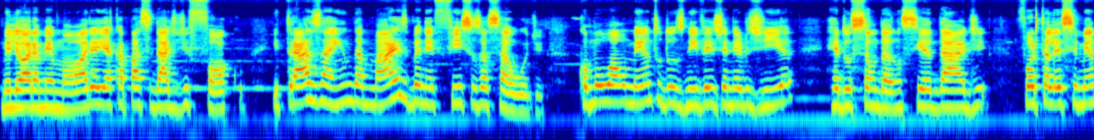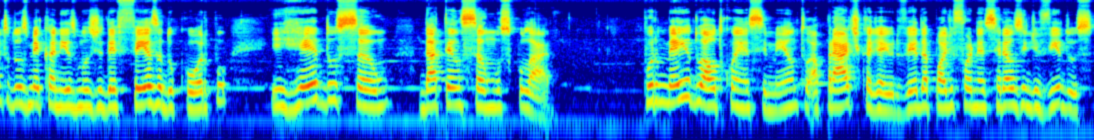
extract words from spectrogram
melhora a memória e a capacidade de foco e traz ainda mais benefícios à saúde, como o aumento dos níveis de energia, redução da ansiedade, fortalecimento dos mecanismos de defesa do corpo e redução da tensão muscular. Por meio do autoconhecimento, a prática de Ayurveda pode fornecer aos indivíduos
